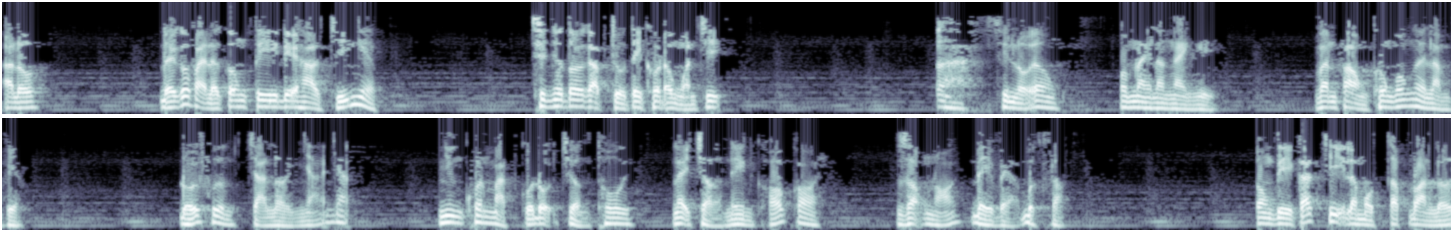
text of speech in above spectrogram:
Alo, đây có phải là công ty địa hào trí nghiệp? Xin cho tôi gặp chủ tịch hội đồng quản trị. À, xin lỗi ông, hôm nay là ngày nghỉ. Văn phòng không có người làm việc. Đối phương trả lời nhã nhặn, nhưng khuôn mặt của đội trưởng Thôi lại trở nên khó coi, giọng nói đầy vẻ bực dọc. Công ty các chị là một tập đoàn lớn,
